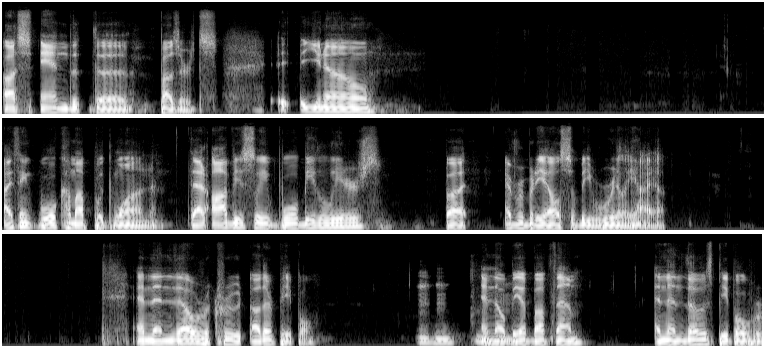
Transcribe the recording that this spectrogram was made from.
Us and the, the buzzards. You know, I think we'll come up with one that obviously will be the leaders, but everybody else will be really high up. And then they'll recruit other people Mm-hmm. and they'll be above them and then those people re-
